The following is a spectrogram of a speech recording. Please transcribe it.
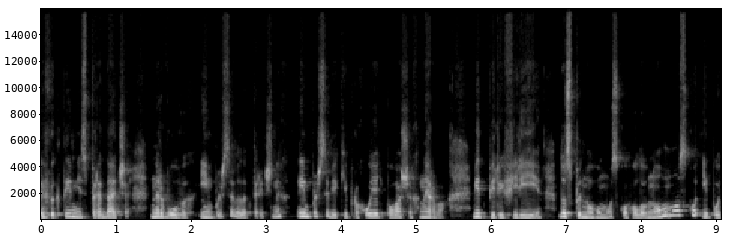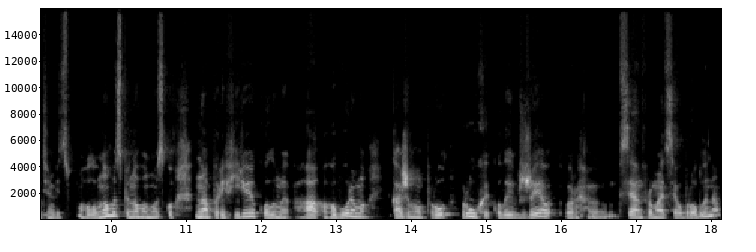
ефективність передачі нервових імпульсів, електричних імпульсів, які проходять по ваших нервах. Від периферії до спинного мозку, головного мозку, і потім від головного спинного мозку на периферію, коли ми говоримо, кажемо про рухи, коли вже вся інформація оброблена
